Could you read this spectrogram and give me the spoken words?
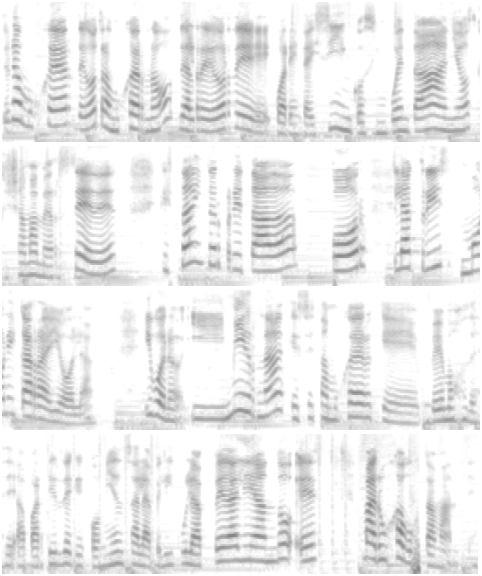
de una mujer, de otra mujer, ¿no? De alrededor de 45, 50 años, que se llama Mercedes, que está interpretada por la actriz Mónica Rayola. Y bueno, y Mirna, que es esta mujer que vemos desde a partir de que comienza la película pedaleando, es Maruja Bustamante.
